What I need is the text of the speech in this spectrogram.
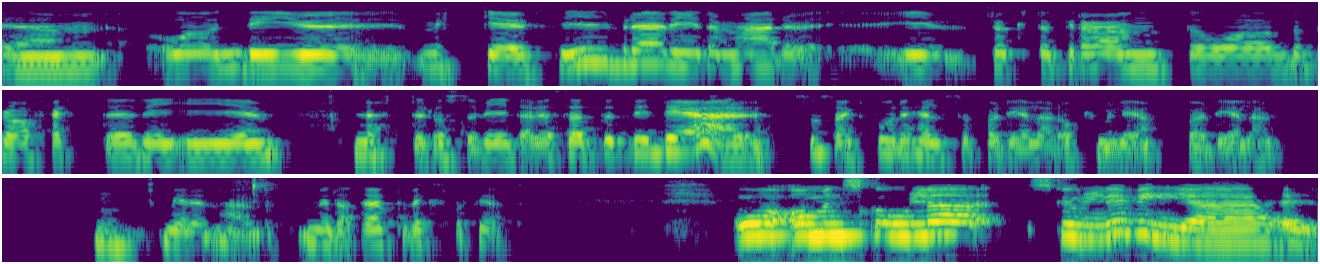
Um, och det är ju mycket fibrer i de här i frukt och grönt och bra fetter i, nötter och så vidare. Så det, det, är som sagt både hälsofördelar och miljöfördelar mm. med, den här, med att äta växtbaserat. Och om en skola skulle vilja eh,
